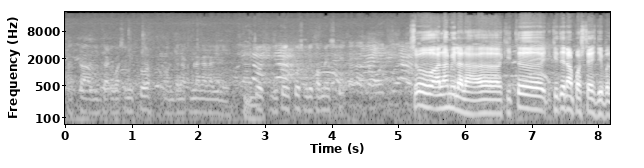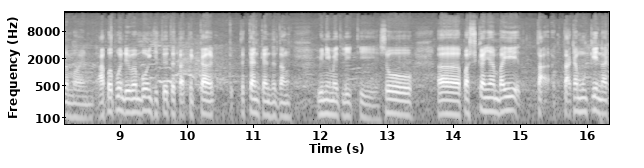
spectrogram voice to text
tata Liga Dewasa Mikro uh, dengan kemenangan hari ini. Hmm. So, mungkin coach boleh komen sikit. So alhamdulillah lah uh, kita kita dalam proses development. Apa pun development kita tetap tekan, tekankan tentang winning mentality. So uh, pasukan yang baik tak takkan mungkin nak,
